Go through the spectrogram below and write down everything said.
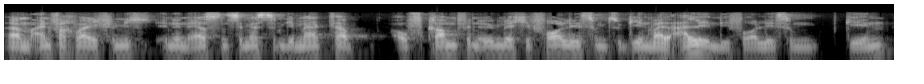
Ähm, einfach weil ich für mich in den ersten Semestern gemerkt habe, auf Krampf in irgendwelche Vorlesungen zu gehen, weil alle in die Vorlesung gehen,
